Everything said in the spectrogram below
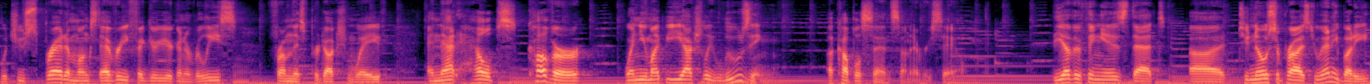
which you spread amongst every figure you're going to release from this production wave. And that helps cover when you might be actually losing a couple cents on every sale. The other thing is that, uh, to no surprise to anybody,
